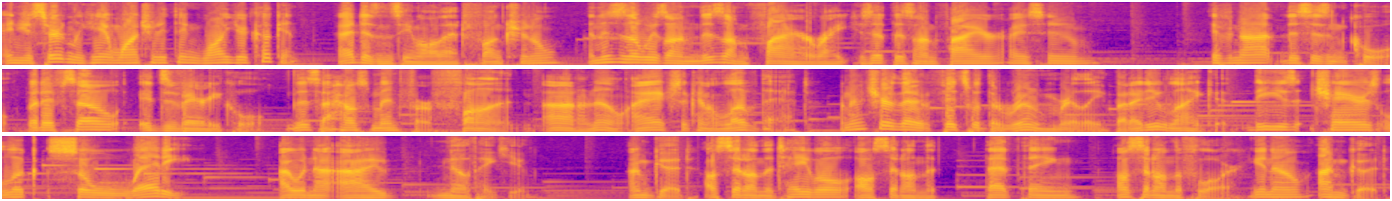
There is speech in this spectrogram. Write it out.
And you certainly can't watch anything while you're cooking. That doesn't seem all that functional. And this is always on. This is on fire, right? You set this on fire, I assume. If not, this isn't cool. But if so, it's very cool. This is a house meant for fun. I don't know. I actually kind of love that. I'm not sure that it fits with the room really, but I do like it. These chairs look sweaty. I would not. I no, thank you. I'm good. I'll sit on the table. I'll sit on the that thing. I'll sit on the floor. You know, I'm good.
